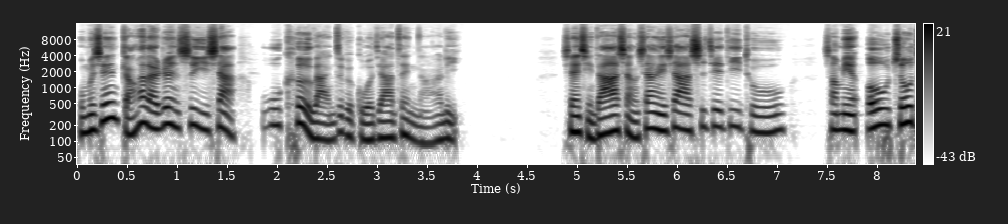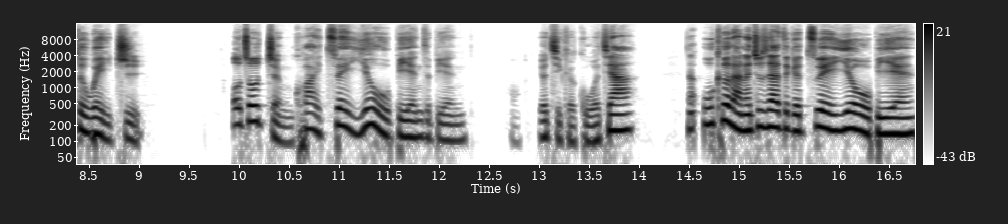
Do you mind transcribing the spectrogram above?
我们先赶快来认识一下乌克兰这个国家在哪里。现在，请大家想象一下世界地图上面欧洲的位置。欧洲整块最右边这边哦，有几个国家。那乌克兰呢，就是在这个最右边，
